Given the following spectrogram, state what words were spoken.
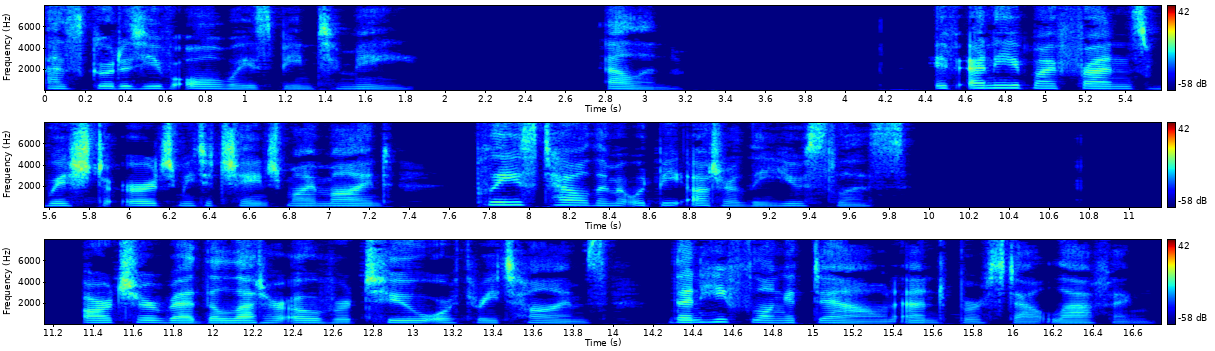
as good as you've always been to me. Ellen. If any of my friends wish to urge me to change my mind, please tell them it would be utterly useless. Archer read the letter over two or three times; then he flung it down and burst out laughing.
